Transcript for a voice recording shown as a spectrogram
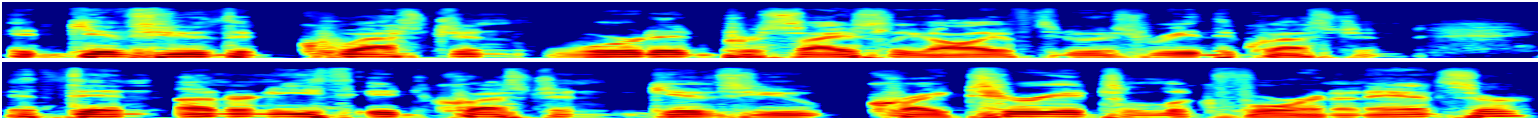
It gives you the question worded precisely. All you have to do is read the question. It then, underneath each question, gives you criteria to look for in an answer,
